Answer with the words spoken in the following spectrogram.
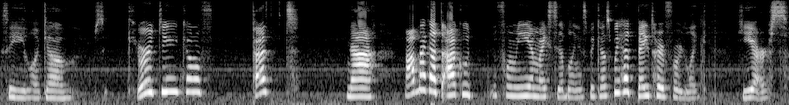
See, like, um, security kind of pet? Nah, Mama got the Akko for me and my siblings because we had begged her for, like, years.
